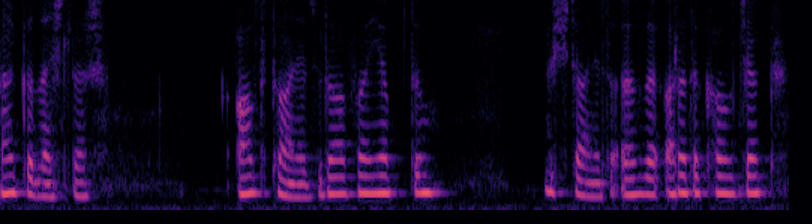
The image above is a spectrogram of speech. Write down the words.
Arkadaşlar 6 tane zürafa yaptım. 3 tanesi arada, arada kalacak.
